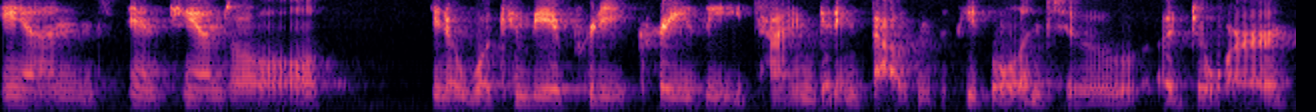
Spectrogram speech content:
and and handle you know what can be a pretty crazy time getting thousands of people into a door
